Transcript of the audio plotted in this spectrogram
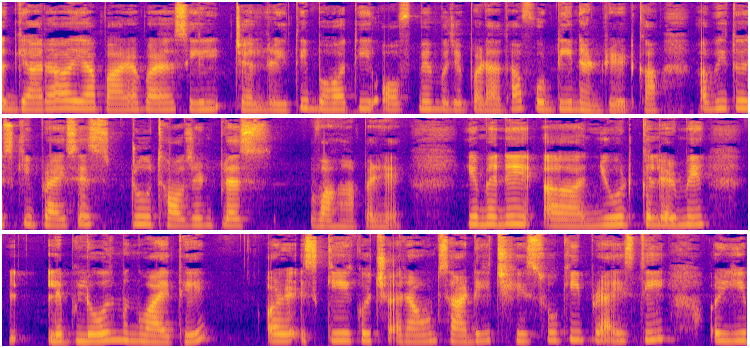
11 या 12 बारह सील चल रही थी, बहुत ही ऑफ़ में मुझे पड़ा था 1400 का। अभी तो इसकी प्राइसेस 2000 प्लस वहाँ पर है। ये मैंने न्यूड कलर में लिप ग्लोज मंगवाए थे। और इसकी कुछ अराउंड साढ़े छः सौ की प्राइस थी और ये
